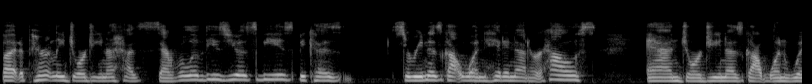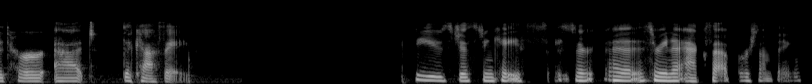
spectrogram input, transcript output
But apparently, Georgina has several of these USBs because Serena's got one hidden at her house, and Georgina's got one with her at the cafe. To use just in case Ser- uh, Serena acts up or something.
